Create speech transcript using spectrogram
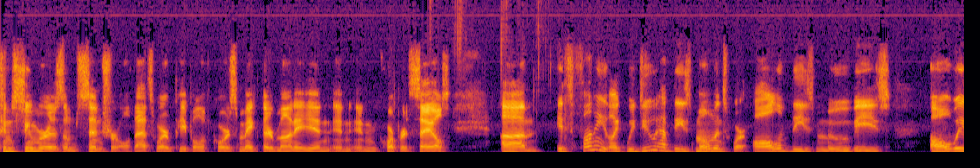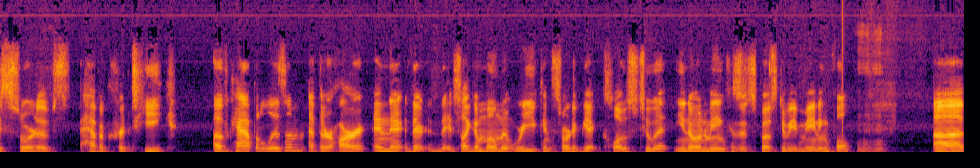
consumerism central. That's where people, of course, make their money in in, in corporate sales. Um, it's funny, like we do have these moments where all of these movies always sort of have a critique of capitalism at their heart, and they're, they're, it's like a moment where you can sort of get close to it. You know what I mean? Because it's supposed to be meaningful. Mm-hmm. Uh,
